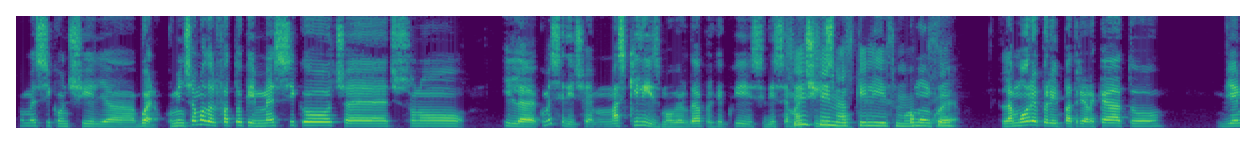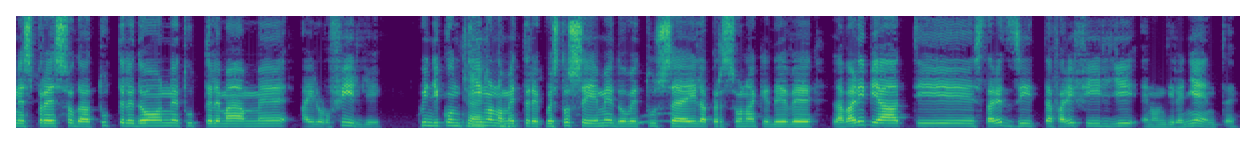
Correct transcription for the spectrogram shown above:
Come si concilia? Bueno, cominciamo dal fatto che in Messico ci sono il, come si dice, maschilismo, vero? Perché qui si dice sì, macismo. Sì, maschilismo. Comunque, sì. l'amore per il patriarcato viene espresso da tutte le donne, tutte le mamme ai loro figli. Quindi continuano certo. a mettere questo seme dove tu sei la persona che deve lavare i piatti, stare zitta, fare i figli e non dire niente.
